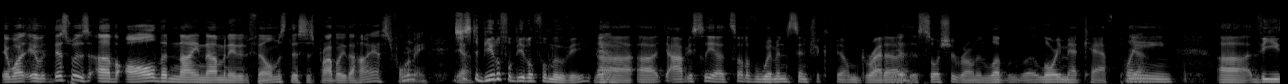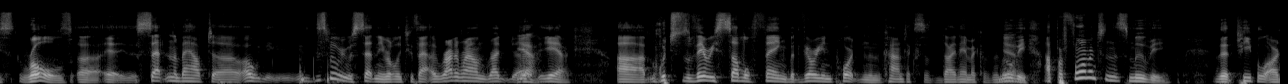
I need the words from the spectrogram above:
it was it, was- this was of all the nine nominated films, this is probably the highest for me. It's Yeah. just a beautiful, beautiful movie. Yeah. Uh, uh, obviously, a sort of women-centric film. Greta, Yeah. uh, Saoirse Ronan, Love, uh, Laurie Metcalf playing uh, these roles. Uh, uh, set in about uh, oh, this movie was set in the early 2000s, right around right uh, Yeah. yeah. Uh, which is a very subtle thing, but very important in the context of the dynamic of the Yeah. movie. A performance in this movie that people are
